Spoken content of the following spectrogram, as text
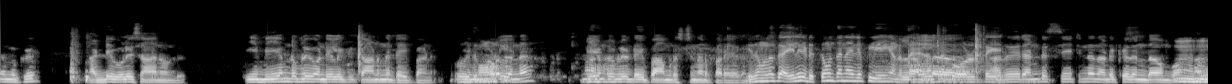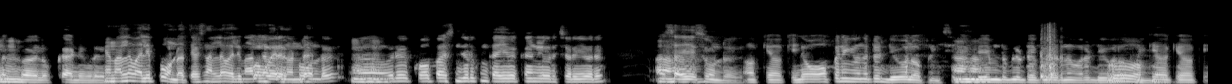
നമുക്ക് അടിപൊളി സാധനമുണ്ട്. ഈ ബി എം ഡബ്ല്യു വണ്ടികൾക്ക് കാണുന്ന ടൈപ്പാണ് മോഡൽ തന്നെ B M W type armrest എന്നാണ് പറയുന്നത്. ഇത് നമ്മൾ കയ്യിൽ എടുക്കുമ്പോൾ തന്നെ അതിന്റെ ഫീലിംഗ് ഉണ്ടല്ലേ നല്ല ക്വാളിറ്റി അത് രണ്ട് സീറ്റിന്റെ നടുക്ക് ഇത് ഉണ്ടാവുമ്പോൾ നല്ല ലുക്ക് അടിപൊളി. നല്ല വലിപ്പം ഉണ്ട് അത്യാവശ്യം നല്ല വലിപ്പം വരുന്നുണ്ട്. വലിപ്പമുണ്ട്. ഒരു കോ പാസഞ്ചർക്കും കൈവെക്കാനുള്ള ഒരു ചെറിയൊരു സൈസും ഉണ്ട്. Okay okay. ഇത് ഓപ്പണിംഗ് വന്നിട്ട് dual opening. B M W ടൈപ്പിൽ വരുന്ന പോലെ ഡ്യൂവൽ ഓക്കെ ഓക്കെ ഓക്കെ.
